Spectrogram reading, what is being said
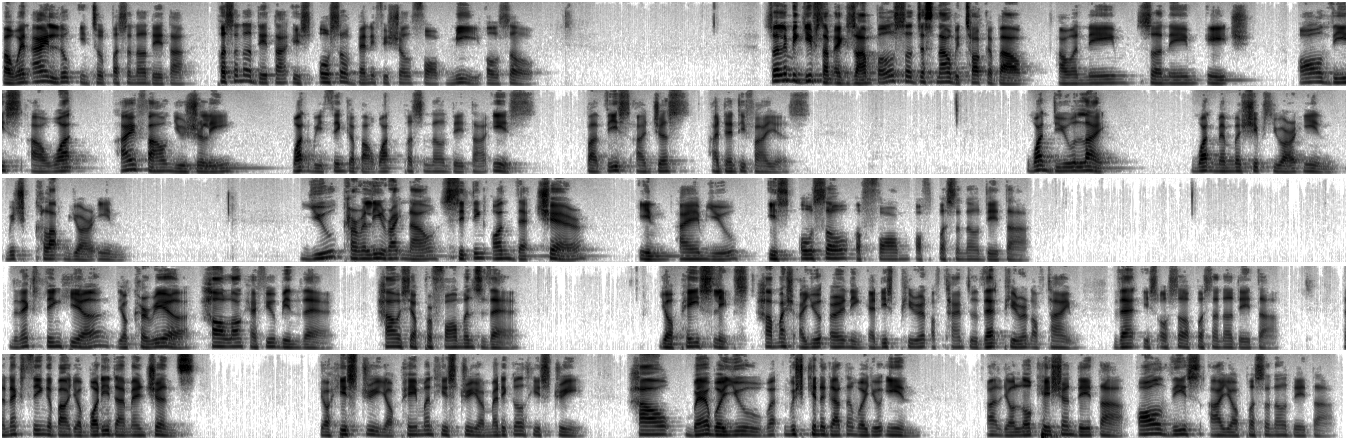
But when I look into personal data, personal data is also beneficial for me also. So let me give some examples. So just now we talked about our name, surname, age. All these are what I found usually what we think about what personal data is. But these are just identifiers. What do you like? What memberships you are in? Which club you are in? You currently right now sitting on that chair in IMU is also a form of personal data. The next thing here, your career, how long have you been there? How is your performance there? Your pay slips, how much are you earning at this period of time to that period of time? That is also a personal data. The next thing about your body dimensions, your history, your payment history, your medical history, how where were you? Which kindergarten were you in? Uh, your location data. All these are your personal data.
